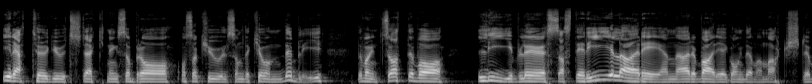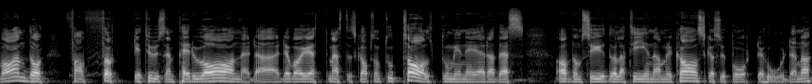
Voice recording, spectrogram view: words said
i rätt hög utsträckning så bra och så kul som det kunde bli. Det var inte så att det var livlösa, sterila arenor varje gång det var match. Det var ändå fan 40 000 peruaner där. Det var ju ett mästerskap som totalt dominerades av de syd och latinamerikanska supporterhorderna.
